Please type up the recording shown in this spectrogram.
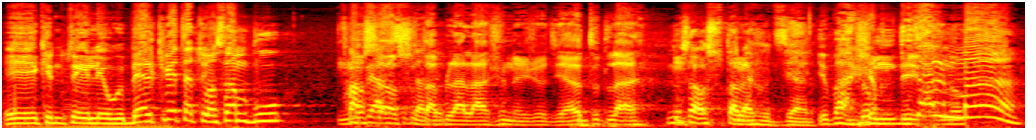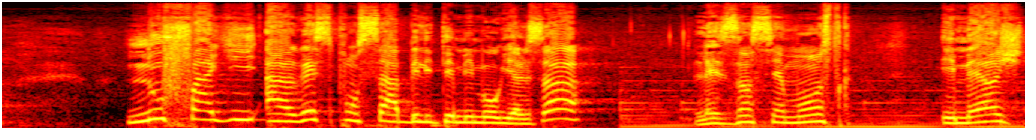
et qui nous les rebelles qui étaient ensemble pour frapper ça, Aristide sous table là, la journée, je dis, toute la. Nous ça sous la journée. Et bah, j'aime dire, Tellement nous faillis à responsabilité mémorielle ça, les anciens monstres émergent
